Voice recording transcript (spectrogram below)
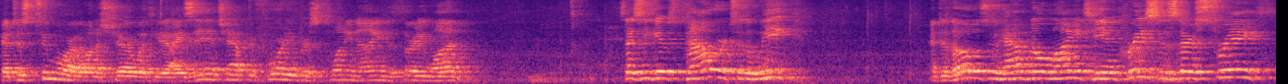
Got just two more I want to share with you. Isaiah chapter 40, verse 29 to 31. It says, He gives power to the weak, and to those who have no might, He increases their strength.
